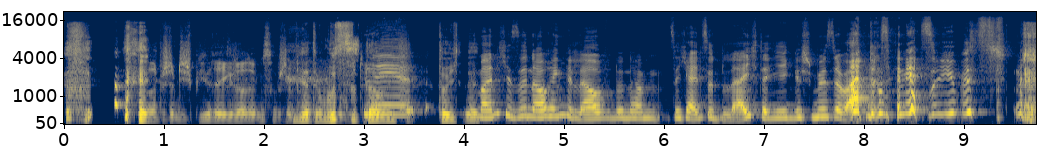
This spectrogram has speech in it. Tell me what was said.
Das war bestimmt die Spielregel, oder? Du bestimmt Ja, du musstest da- glaub Durchrennen. manche sind auch hingelaufen und haben sich halt so leicht dagegen geschmissen, aber andere sind jetzt so übelst schnell.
